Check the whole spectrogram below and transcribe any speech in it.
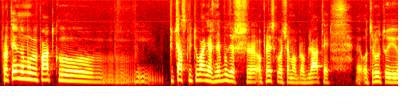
В противному випадку під час квітування ж не будеш оприскувачем обробляти е, отрутою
